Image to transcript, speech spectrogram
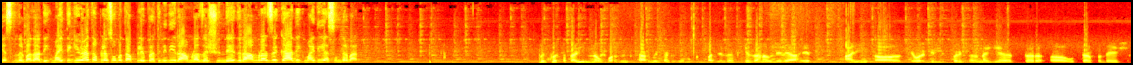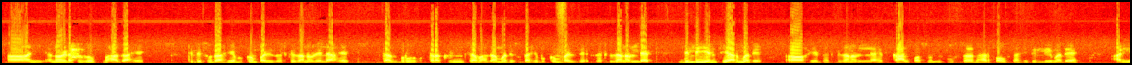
या संदर्भात अधिक माहिती घेऊयात. आपल्यासोबत आपले प्रतिनिधी रामराजे शिंदे रामराजे काय अधिक माहिती या संदर्भात? बिलकुल सकाळी नऊ वाजून चार मिनिटांचे भूकंपाचे झटके जाणवलेले आहेत. आणि केवळ दिल्ली परिसर नाहीये तर उत्तर प्रदेश आणि नोएडाचा जो भाग आहे तिथे सुद्धा हे भूकंपाचे झटके जाणवलेले आहेत. त्याचबरोबर उत्तराखंडच्या भागामध्ये सुद्धा हे भूकंपाचे झटके जाणवलेले आहेत. दिल्ली एनसीआरमध्ये हे झटके जाणवलेले आहेत. कालपासून मुसळधार पाऊस आहे दिल्लीमध्ये. आणि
